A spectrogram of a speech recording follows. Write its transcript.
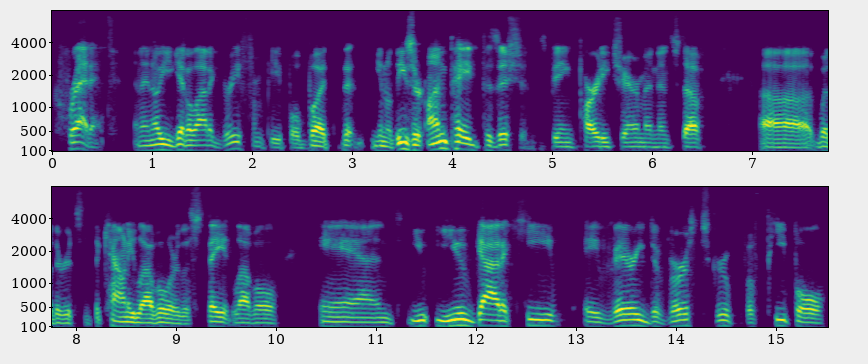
credit and i know you get a lot of grief from people but that you know these are unpaid positions being party chairman and stuff uh, whether it's at the county level or the state level. And you you've got to keep a very diverse group of people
